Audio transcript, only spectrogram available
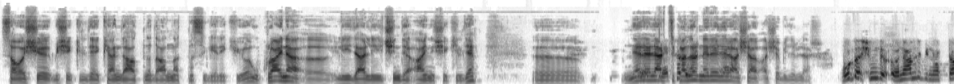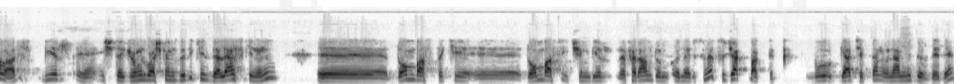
savaşı bir şekilde kendi halkına da anlatması gerekiyor. Ukrayna e, liderliği için de aynı şekilde. E, nereler Ne- tıkanır, nereleri aşa, aşabilirler? Burada şimdi önemli bir nokta var. Bir e, işte Cumhurbaşkanımız dedi ki Zelenski'nin e, Donbas'taki e, Donbas için bir referandum önerisine sıcak baktık. Bu gerçekten önemlidir dedi.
